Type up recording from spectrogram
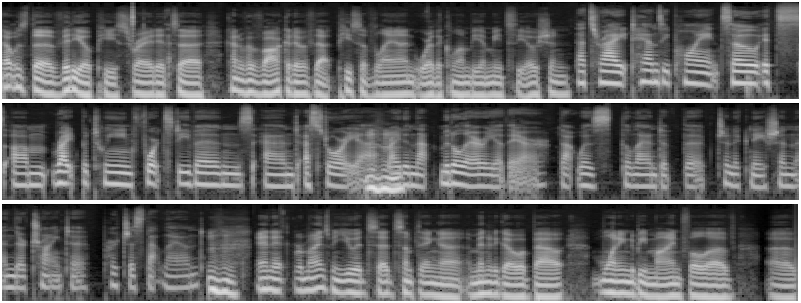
That was the video piece, right? It's a kind of evocative of that piece of land where the Columbia meets the ocean. That's right, Tansy Point. So it's um, right between Fort Stevens and Astoria, Mhm. right in that middle area there. That was the land of the Chinook Nation, and they're trying to purchase that land. hmm And it reminds me, you had said something uh, a minute ago about wanting to be mindful of uh,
